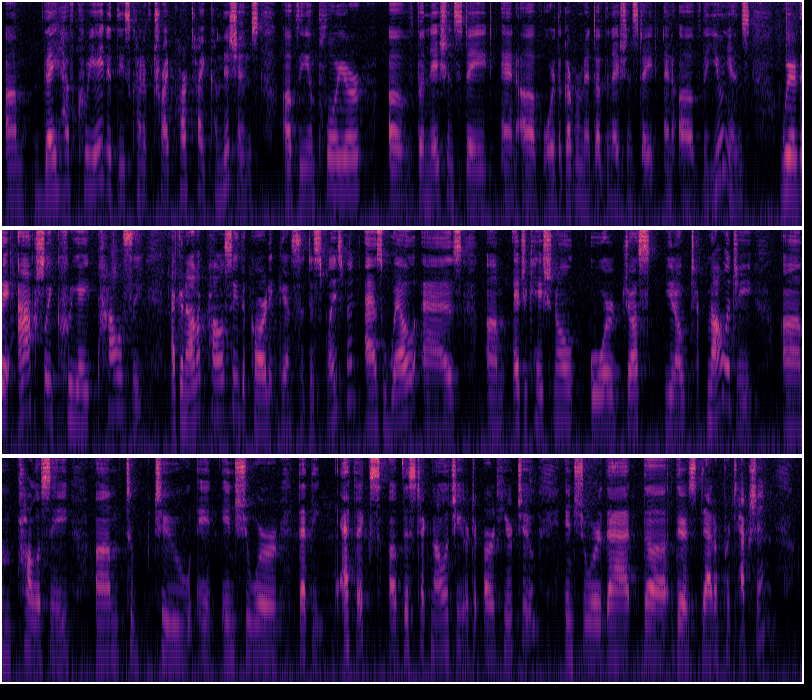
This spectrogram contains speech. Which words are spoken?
um, they have created these kind of tripartite commissions of the employer, of the nation state and of, or the government of the nation state and of the unions, where they actually create policy, economic policy the guard against the displacement, as well as um, educational or just you know technology um, policy um, to to I- ensure that the ethics of this technology are, are adhered to, ensure that the there's data protection,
